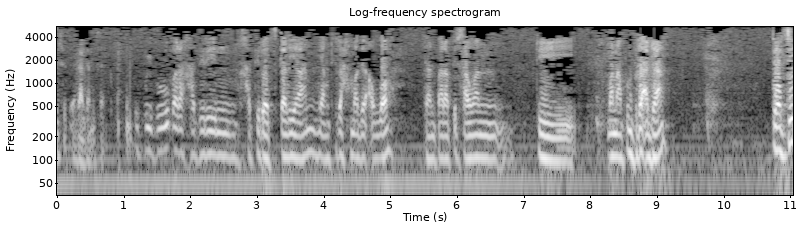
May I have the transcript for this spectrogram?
Silakan Ustaz. Ibu-ibu, para hadirin hadirat sekalian yang dirahmati Allah dan para pirsawan di mana pun berada. Jadi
